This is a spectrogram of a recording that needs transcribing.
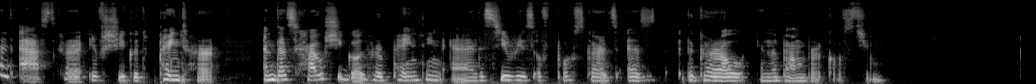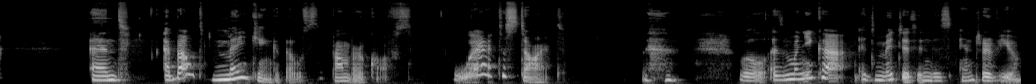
and asked her if she could paint her. And that's how she got her painting and a series of postcards as the girl in the Bamber costume. And about making those Bamber coifs, where to start? well, as Monika admitted in this interview,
